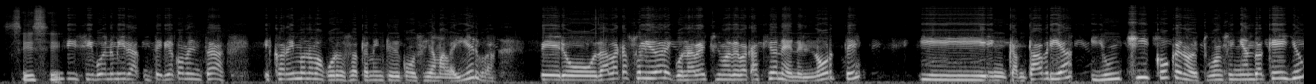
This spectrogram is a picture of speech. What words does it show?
Sí, sí. Sí, sí, bueno, mira, te voy a comentar, es que ahora mismo no me acuerdo exactamente de cómo se llama la hierba, pero da la casualidad de que una vez estuvimos de vacaciones en el norte y en Cantabria y un chico que nos estuvo enseñando aquello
